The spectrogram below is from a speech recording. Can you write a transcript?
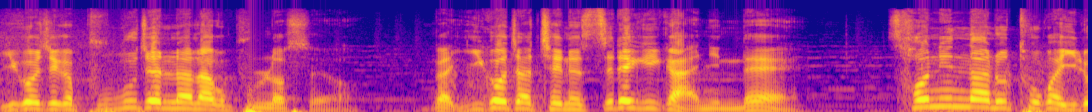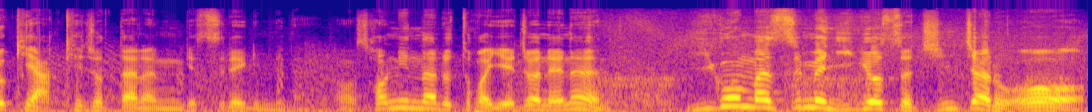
이거 제가 부부젤라라고 불렀어요. 그러니까 이거 자체는 쓰레기가 아닌데 선인 나루토가 이렇게 약해졌다는 게 쓰레기입니다. 어, 선인 나루토가 예전에는 이것만 쓰면 이겼어 진짜로. 어,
